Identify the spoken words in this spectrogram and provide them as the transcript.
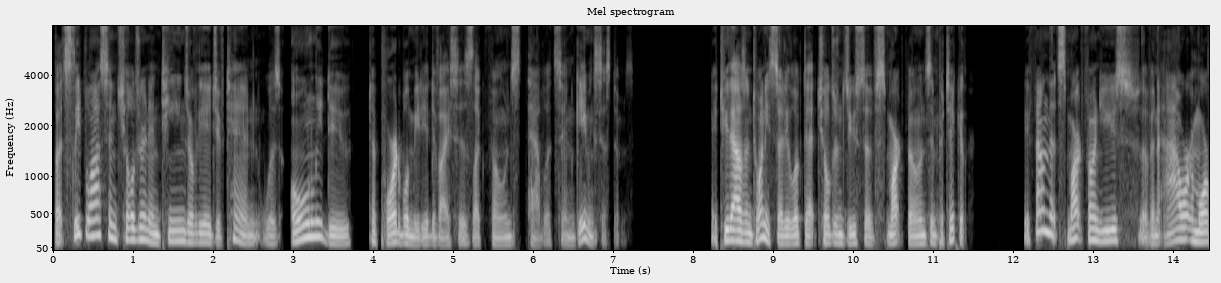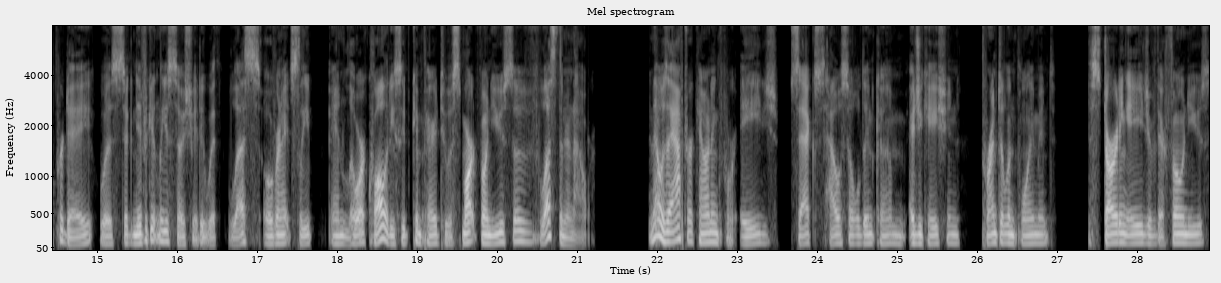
But sleep loss in children and teens over the age of 10 was only due to portable media devices like phones, tablets, and gaming systems. A 2020 study looked at children's use of smartphones in particular. They found that smartphone use of an hour or more per day was significantly associated with less overnight sleep and lower quality sleep compared to a smartphone use of less than an hour. And that was after accounting for age, sex, household income, education, parental employment, the starting age of their phone use,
